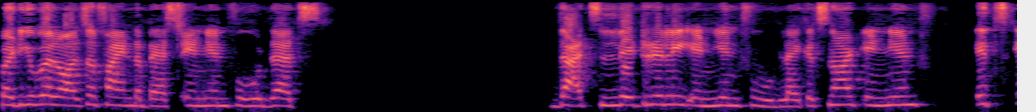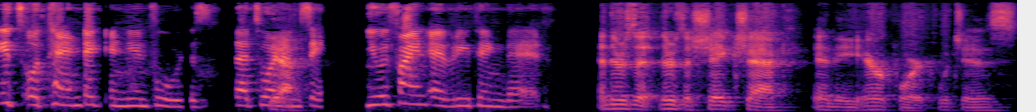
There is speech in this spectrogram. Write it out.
but you will also find the best Indian food that's that's literally Indian food. Like it's not Indian, it's it's authentic Indian food. That's what Yeah. I'm saying. You will find everything there. And there's a there's a Shake Shack in the airport, which is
